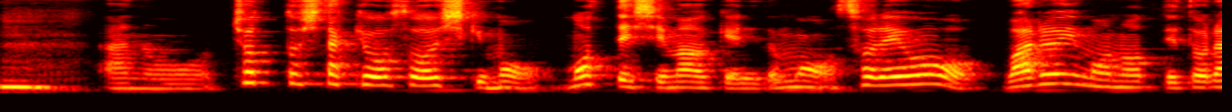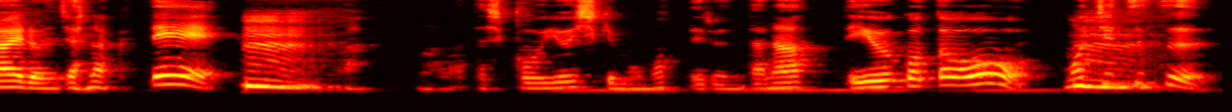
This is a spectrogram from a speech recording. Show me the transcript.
うん。あの、ちょっとした競争意識も持ってしまうけれども、それを悪いものって捉えるんじゃなくて、うん。まあ、私こういう意識も持ってるんだなっていうことを持ちつつ、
